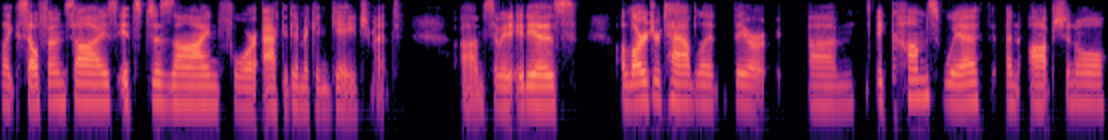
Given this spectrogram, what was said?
like cell phone size. It's designed for academic engagement. Um, so it, it is a larger tablet. There, um, it comes with an optional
